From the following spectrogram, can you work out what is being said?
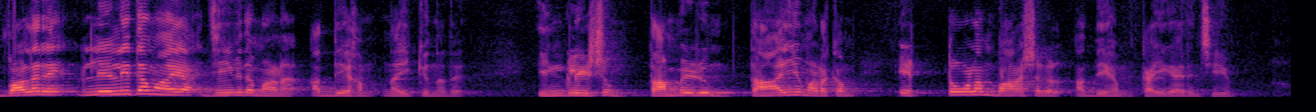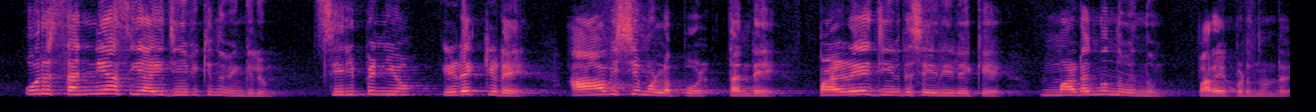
വളരെ ലളിതമായ ജീവിതമാണ് അദ്ദേഹം നയിക്കുന്നത്. ഇംഗ്ലീഷും തമിഴും തായുമടക്കം എട്ടോളം ഭാഷകൾ അദ്ദേഹം കൈകാര്യം ചെയ്യും. ഒരു സന്യാസിയായി ജീവിക്കുന്നുവെങ്കിലും സിരിപ്പന്യോ ഇടയ്ക്കിടെ ആവശ്യമുള്ളപ്പോൾ തന്റെ പഴയ ജീവിതശൈലിയിലേക്ക് മടങ്ങുന്നുവെന്നും പറയപ്പെടുന്നുണ്ട്.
